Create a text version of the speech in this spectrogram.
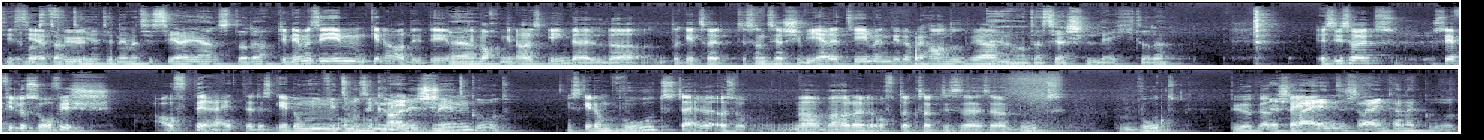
die sehr Was dann viel... die, die nehmen sich sehr ernst, oder? Die nehmen sie eben, genau, die, die, Ja. die machen genau das Gegenteil. Da, da geht's halt, das sind sehr schwere Themen, die da behandelt werden. Ja, und das ist ja schlecht, oder? Es ist halt sehr philosophisch aufbereitet. Es geht um, Ich um, um musikalisch Menschen. nicht gut. Es geht um Wut teilweise. Also man, man hat halt oft gesagt, das ist also eine Wut, Wutbürger. Ja, schreien, schreien kann er gut.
